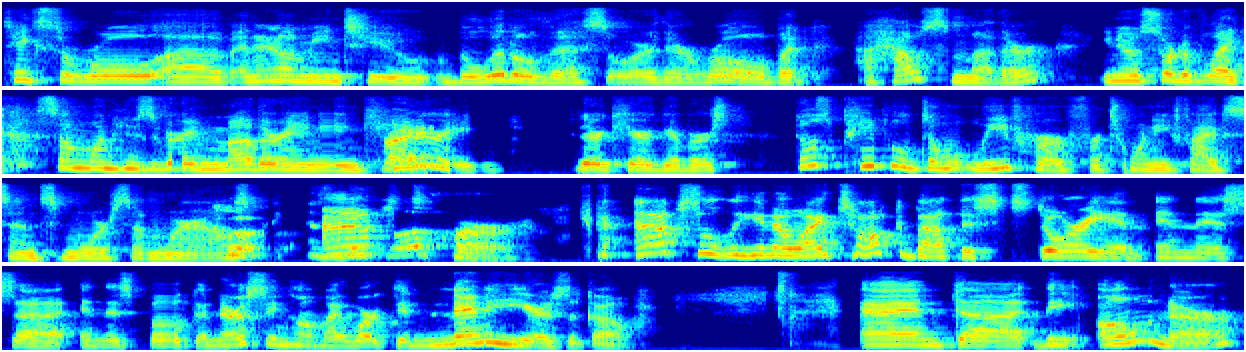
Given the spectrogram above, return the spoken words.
takes the role of, and I don't mean to belittle this or their role, but a house mother, you know, sort of like someone who's very mothering and caring right. their caregivers. those people don't leave her for 25 cents more somewhere else because they love her absolutely. You know i talk about this story in, in this uh, in this book a nursing home i worked in many years ago. And uh, the owner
